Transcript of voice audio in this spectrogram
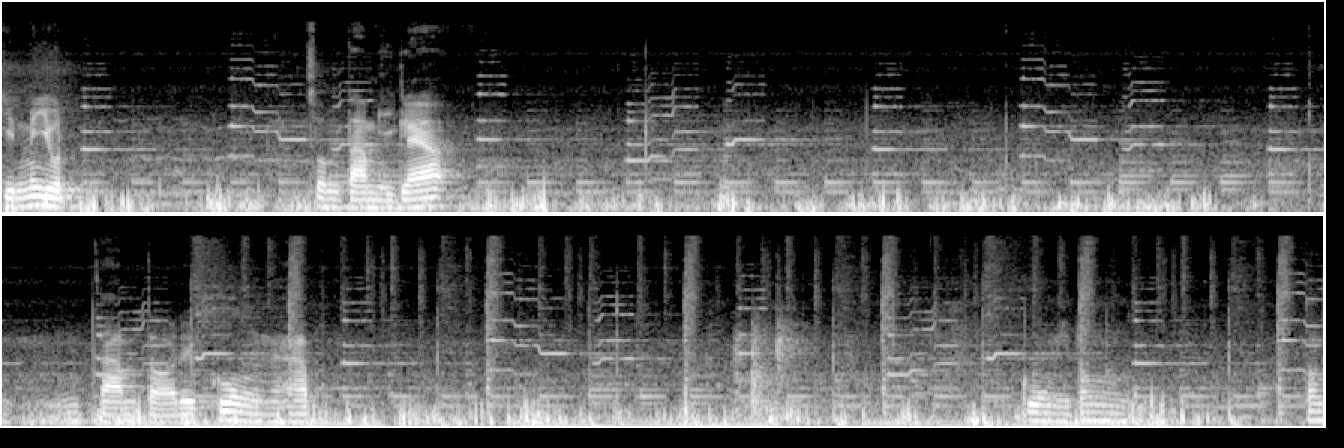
กินไม่หยุด ส้มตำอีกแล้ว ตามต่อด้วยกุ้งนะครับ กุ้งนี้ต้องต้อง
